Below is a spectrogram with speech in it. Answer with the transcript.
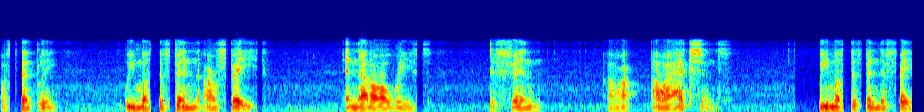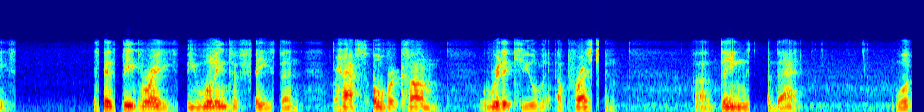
or simply, we must defend our faith and not always defend our, our actions. We must defend the faith. It says, be brave, be willing to face and perhaps overcome ridicule, oppression, uh, things that will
